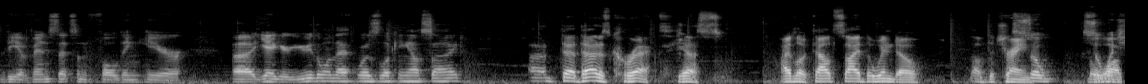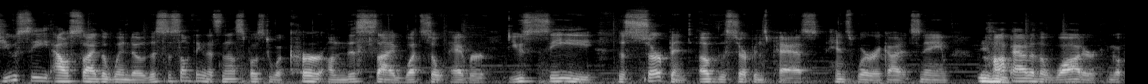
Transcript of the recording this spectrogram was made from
the events that's unfolding here, uh, Jaeger, you the one that was looking outside. Uh, that that is correct. Yes, I looked outside the window of the train. So, so walk. what you see outside the window, this is something that's not supposed to occur on this side whatsoever. You see the serpent of the Serpent's Pass, hence where it got its name, Mhm. pop out of the water and go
